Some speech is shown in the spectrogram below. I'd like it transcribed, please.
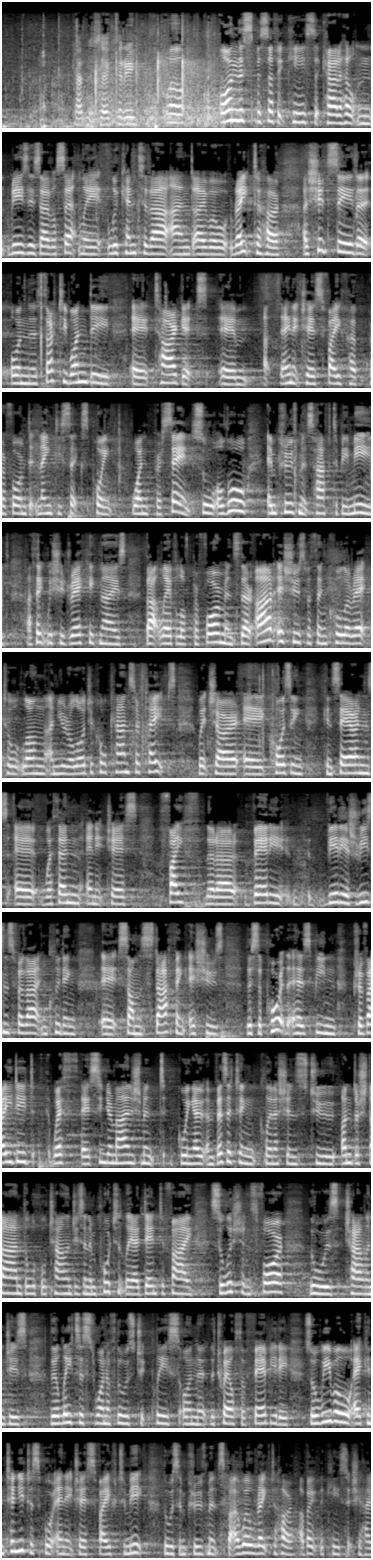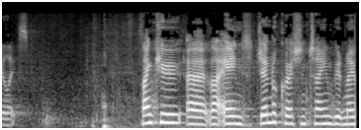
Cabinet Secretary. Well, on the specific case that Cara Hilton raises, I will certainly look into that and I will write to her. I should say that on the 31-day uh, target, um, NHS 5 have performed at point 1%. So although improvements have to be made, I think we should recognise that level of performance. There are issues within colorectal, lung and neurological cancer types which are uh, causing concerns uh, within NHS Fife. There are very various reasons for that, including uh, some staffing issues. The support that has been provided with uh, senior management going out and visiting clinicians to understand the local challenges and, importantly, identify solutions for those challenges. The latest one of those took place on the, the 12th of February. So we will uh, continue to support NHS 5 to make those improvements, but I will write to her about the case that she highlights. Thank you. Uh, that ends general question time. We're now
